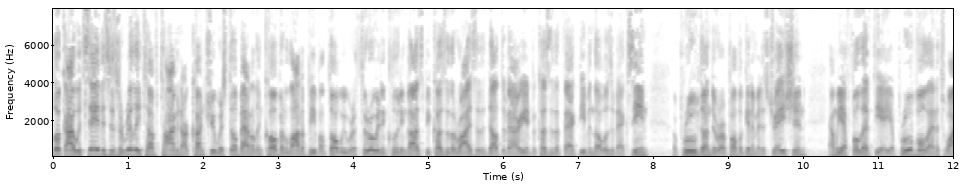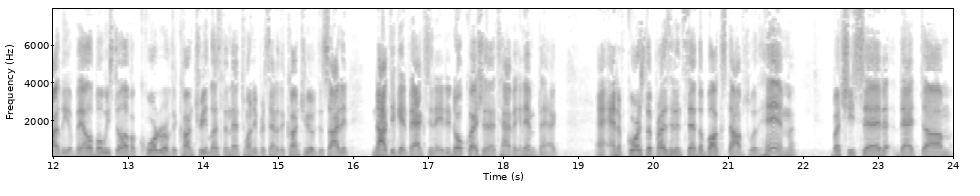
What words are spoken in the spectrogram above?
Look, I would say this is a really tough time in our country. We're still battling COVID. A lot of people thought we were through it, including us, because of the rise of the Delta variant, because of the fact, even though it was a vaccine approved under a Republican administration, and we have full FDA approval, and it's widely available, we still have a quarter of the country, less than that 20% of the country who have decided not to get vaccinated. No question that's having an impact. And, of course, the president said the buck stops with him, but she said that um,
